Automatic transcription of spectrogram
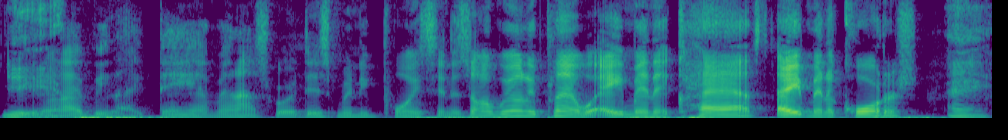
Yeah. You know, I'd be like, damn, man, I scored this many points, and it's only we only playing with eight minute halves, eight minute quarters. Hey,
